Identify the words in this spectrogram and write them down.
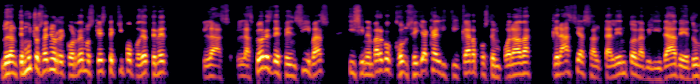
Durante muchos años recordemos que este equipo podía tener las, las peores defensivas y sin embargo conseguía calificar a postemporada gracias al talento, la habilidad de Drew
